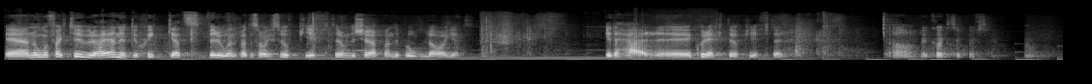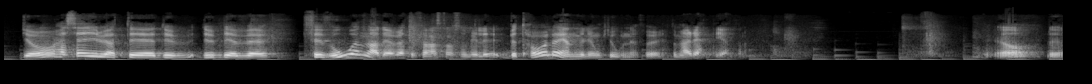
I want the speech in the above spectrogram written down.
Eh, någon faktura har ännu inte skickats beroende på att det saknas uppgifter om det köpande bolaget. Är det här eh, korrekta uppgifter? Ja, det är korrekta uppgifter. Ja, här säger du att eh, du, du blev eh, förvånad över att det fanns någon som ville betala en miljon kronor för de här rättigheterna. Ja, det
